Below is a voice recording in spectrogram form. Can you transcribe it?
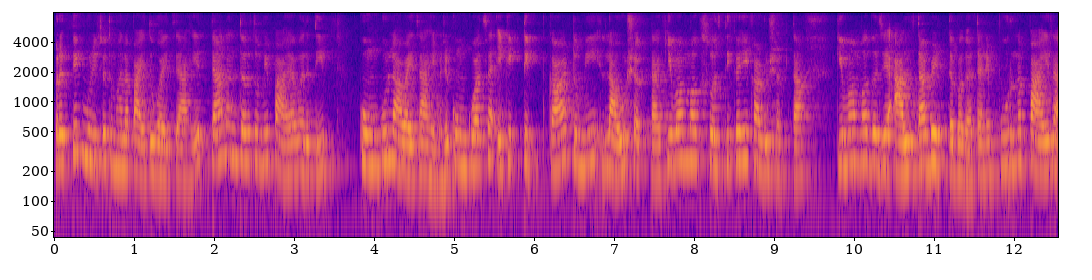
प्रत्येक मुलीचे तुम्हाला पाय धुवायचे आहेत. त्यानंतर तुम्ही पायावरती कुंकू लावायचा आहे. म्हणजे कुंकवाचा एक एक टिपका तुम्ही लावू शकता किंवा मग स्वस्तिकही काढू शकता. किंवा मग जे आलता भेटतं बघा त्याने पूर्ण पाय रा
